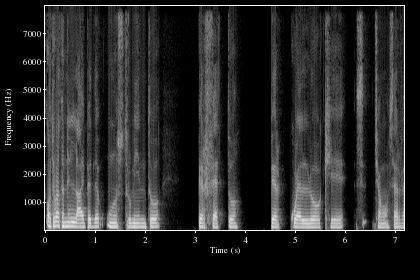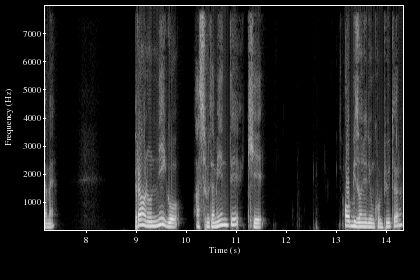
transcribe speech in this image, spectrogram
ho trovato nell'iPad uno strumento perfetto per quello che diciamo serve a me. Però non nego assolutamente che ho bisogno di un computer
